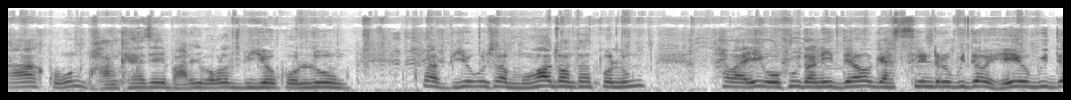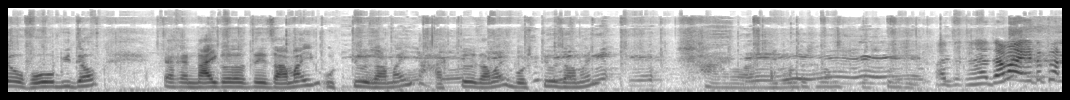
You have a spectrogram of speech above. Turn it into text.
তো কোন ভাং খেয়ে যে এই বাড়ির বগলে বিয়ে করলুম? শালা বিয়ে করে শালা মহা যন্ত্রণা পড়লুম। শালা এই ওষুধ আনি দেও গ্যাস সিলিন্ডার উবি দাও হে উবি দেও হো উবি দাও। একে নাই কথাতে জামাই উঠতেও জামাই হাঁটতেও জামাই বসতেও জামাই। শালা জীবনটা শালা। আচ্ছা হ্যাঁ জামাই এটা থান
